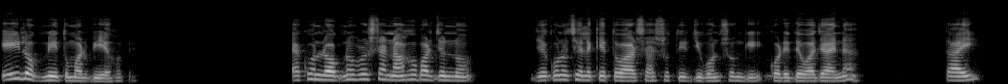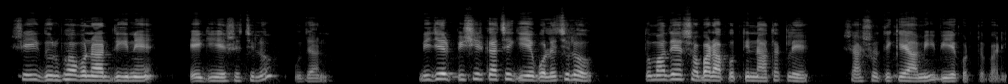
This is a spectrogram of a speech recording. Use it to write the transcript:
এই লগ্নেই তোমার বিয়ে হবে। এখন লগ্নভ্রষ্টা না হবার জন্য যে কোনো ছেলেকে তো আর শাশ্বতীর জীবনসঙ্গী করে দেওয়া যায় না। তাই সেই দুর্ভাবনার দিনে এগিয়ে এসেছিল উজান। নিজের পিসির কাছে গিয়ে বলেছিল, তোমাদের সবার আপত্তি না থাকলে শাশ্বতীকে আমি বিয়ে করতে পারি।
